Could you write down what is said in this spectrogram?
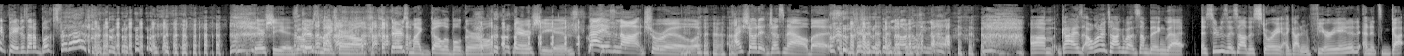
take pages out of books for that. There she is. There's my girl. There's my gullible girl. There she is. that is not true. I showed it just now, but not really now. Um, guys, I want to talk about something that as soon as I saw this story, I got infuriated and it's got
